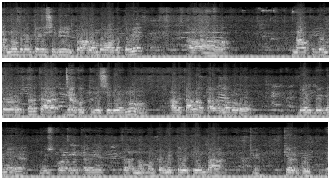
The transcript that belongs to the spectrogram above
ಹನ್ನೊಂದು ಗಂಟೆಗೆ ಸಿಡಿ ಪ್ರಾರಂಭವಾಗುತ್ತವೆ. ನಾಲ್ಕು ಗಂಟೆವರೆಗೆ ತನಕ ಜಾಗುತ್ತದೆ ಸಿಡಿಯನ್ನು ಆದ ಕಾರಣ ತಾವೆಲ್ಲರೂ ಬೇಗ ಬೇಗನೆ ಮುಗಿಸ್ಕೊಳ್ಳಬೇಕಾಗಿ ತ- ನಮ್ಮ ಕಮಿಟಿ ವತಿಯಿಂದ ಕೇಳಿಕೊಳ್ಳುತ್ತಿದ್ದೇವೆ.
